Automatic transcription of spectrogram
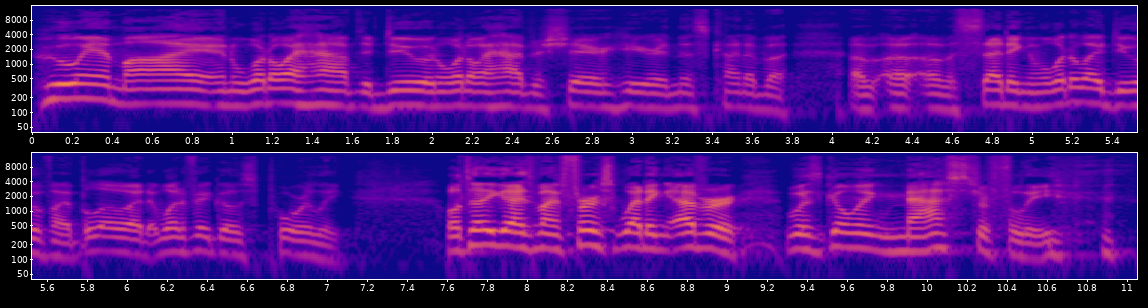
who am I and what do I have to do and what do I have to share here in this kind of a, of, of a setting and what do I do if I blow it? What if it goes poorly? I'll tell you guys, my first wedding ever was going masterfully.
